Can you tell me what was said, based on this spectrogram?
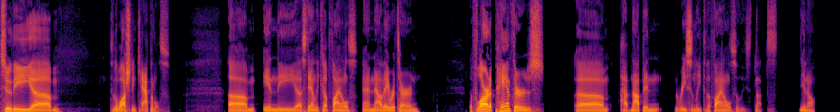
to the um, to the Washington Capitals um, in the uh, Stanley Cup Finals, and now they return. The Florida Panthers um, have not been recently to the finals, at least not, you know.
